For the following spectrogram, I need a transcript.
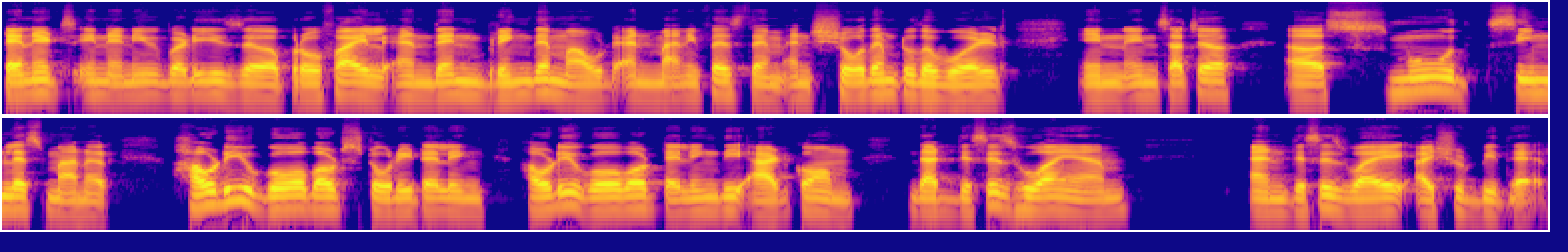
tenets in anybody's uh, profile and then bring them out and manifest them and show them to the world in in such a uh, smooth seamless manner. How do you go about storytelling? How do you go about telling the adcom that this is who i am and this is why i should be there?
